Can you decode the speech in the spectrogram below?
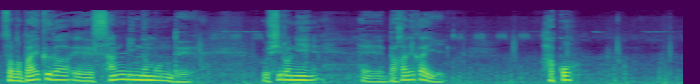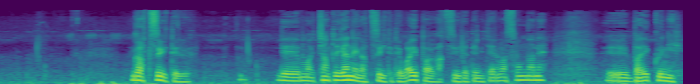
そのバイクが、えー三輪なもんで後ろに、えーバカでかい箱がついてる。で、まあ、ちゃんと屋根がついててワイパーがついててみたいな、まあ、そんなね、えーバイクに、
